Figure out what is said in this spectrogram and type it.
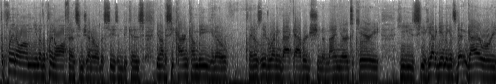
the Plano, um, you know, the Plano offense in general this season because you know obviously Kyron Cumby, you know, Plano's lead running back averaged you know nine yards a carry. He's he had a game against Denton Guyer where he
